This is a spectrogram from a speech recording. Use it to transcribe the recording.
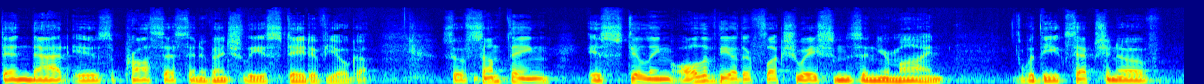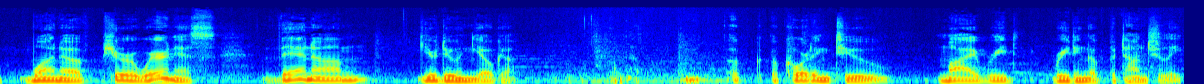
then that is a process and eventually a state of yoga. So if something is stilling all of the other fluctuations in your mind, with the exception of one of pure awareness, then um, you're doing yoga, ac- according to my read, reading of Patanjali.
